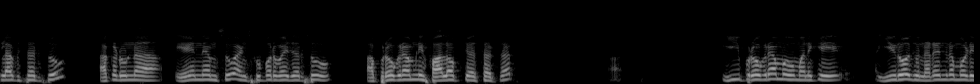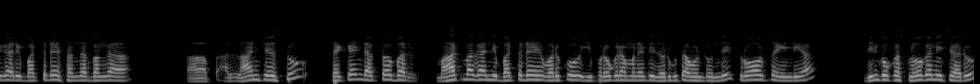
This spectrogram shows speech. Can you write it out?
ఆఫీసర్సు ఆఫీసర్స్ అక్కడ ఉన్న ఏఎన్ఎంస్ అండ్ సూపర్వైజర్సు ఆ ప్రోగ్రామ్ని ఫాలో అప్ చేస్తారు సార్. ఈ ప్రోగ్రాము మనకి ఈరోజు నరేంద్ర మోడీ గారి బర్త్డే సందర్భంగా లాంచ్ చేస్తూ second October Mahatma Gandhi birthday వరకు ఈ ప్రోగ్రామ్ అనేది జరుగుతూ ఉంటుంది త్రూ అవుట్ ద ఇండియా. దీనికి ఒక స్లోగన్ ఇచ్చారు.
